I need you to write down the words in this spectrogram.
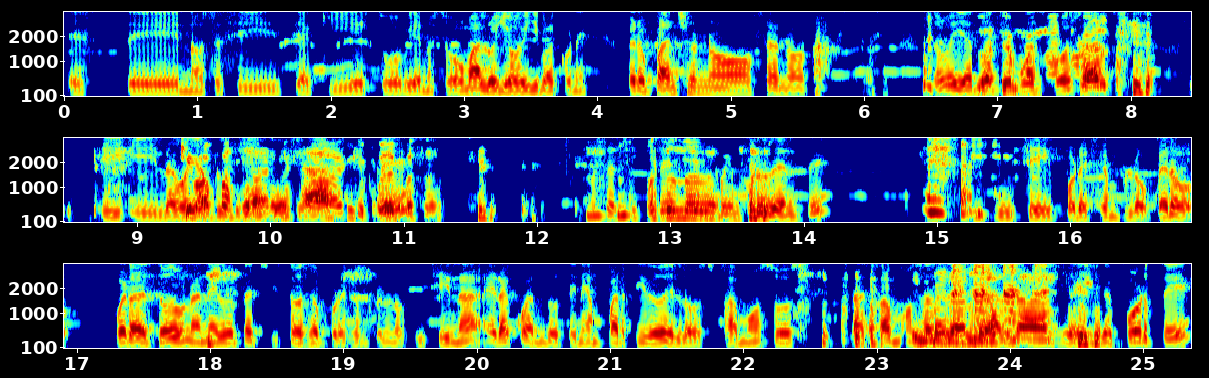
este, no sé si, si aquí estuvo bien o estuvo mal, o yo iba con él. Pero Pancho no, o sea, no, no veía las cosas. Y, y luego ¿Qué ya va a pasar? O decía, sea, "Ah, ¿sí ¿qué puede crees?". pasar? O sea, ¿sí crees que nada. fue imprudente? Y, y sí, por ejemplo, pero fuera de todo una anécdota chistosa, por ejemplo, en la oficina, era cuando tenían partido de los famosos, las famosas Esmeraldas. del deporte,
